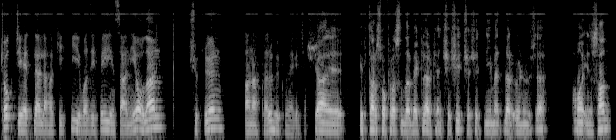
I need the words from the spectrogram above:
çok cihetlerle hakiki vazife-i insaniye olan şükrün anahtarı hükmüne geçer. Yani iftar sofrasında beklerken çeşit çeşit nimetler önümüzde ama insan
